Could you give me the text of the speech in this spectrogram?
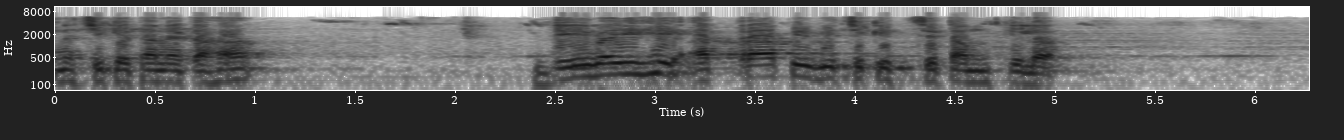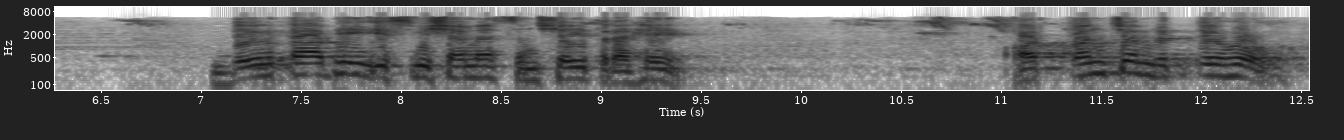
नचिकेता ने कहा, देव ही अत्रापि विचिकित्सितम किल। देवता भी इस विषय में संशयित रहे। और पंच मृत्यु हो,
